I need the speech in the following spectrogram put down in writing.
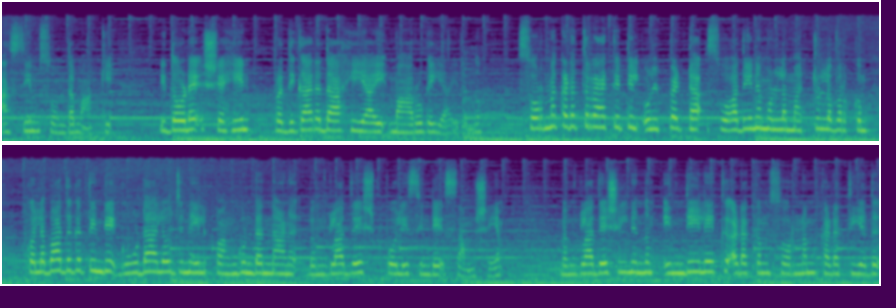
അസീം സ്വന്തമാക്കി. ഇതോടെ ഷഹീൻ പ്രതികാരദാഹിയായി മാറുകയായിരുന്നു. സ്വർണക്കടത്ത് റാക്കറ്റിൽ ഉൾപ്പെട്ട സ്വാധീനമുള്ള മറ്റുള്ളവർക്കും കൊലപാതകത്തിന്റെ ഗൂഢാലോചനയിൽ പങ്കുണ്ടെന്നാണ് ബംഗ്ലാദേശ് പോലീസിന്റെ സംശയം. ബംഗ്ലാദേശിൽ നിന്നും ഇന്ത്യയിലേക്ക് അടക്കം സ്വർണം കടത്തിയത്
